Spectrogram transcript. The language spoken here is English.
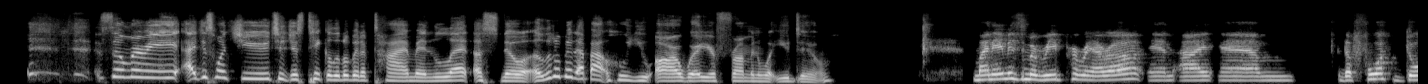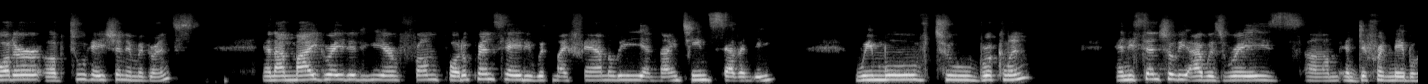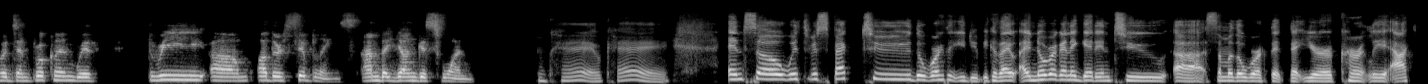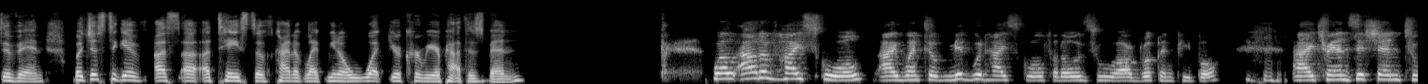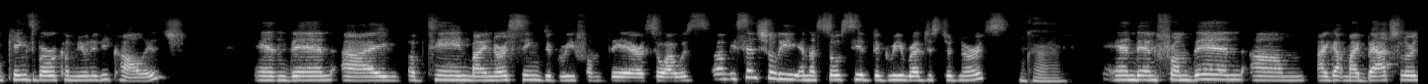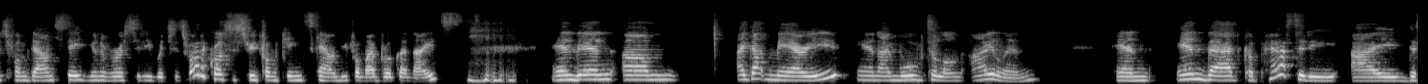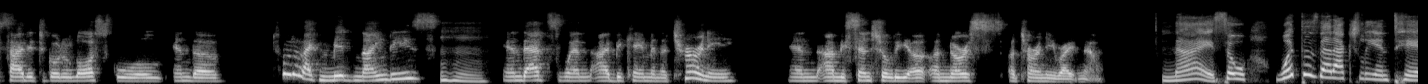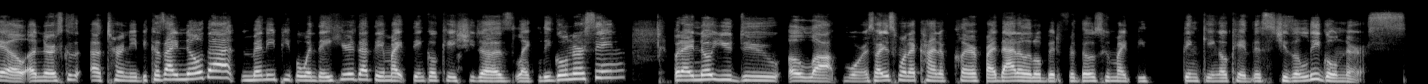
So, Marie, I just want you to just take a little bit of time and let us know a little bit about who you are, where you're from, and what you do. My name is Marie Pereira, and I am the fourth daughter of two Haitian immigrants. And I migrated here from Port au Prince, Haiti, with my family in 1970. We moved to Brooklyn, and essentially, I was raised um, in different neighborhoods in Brooklyn with three um, other siblings. I'm the youngest one. Okay, okay. And so, with respect to the work that you do, because I, I know we're going to get into uh, some of the work that, that you're currently active in, but just to give us a, a taste of kind of like, you know, what your career path has been. Well, out of high school, I went to Midwood High School for those who are Brooklyn people. I transitioned to Kingsborough Community College. And then I obtained my nursing degree from there. So I was um, essentially an associate degree registered nurse. Okay. And then from then, um, I got my bachelor's from Downstate University, which is right across the street from Kings County from my Brooklyn Brooklynites. And then um, I got married and I moved to Long Island. And in that capacity, I decided to go to law school in the sort of like mid 90s. hmm And that's when I became an attorney. And I'm essentially a, a nurse attorney right now. Nice. So, what does that actually entail, a nurse attorney? Because I know that many people, when they hear that, they might think, okay, she does like legal nursing, but I know you do a lot more. So, I just want to kind of clarify that a little bit for those who might be thinking, okay, this she's a legal nurse.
